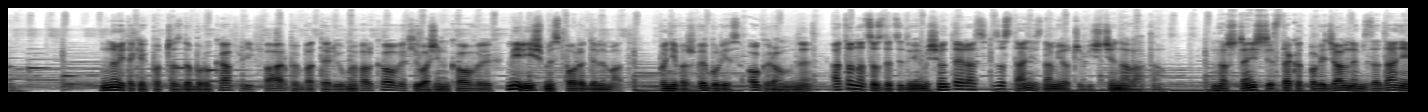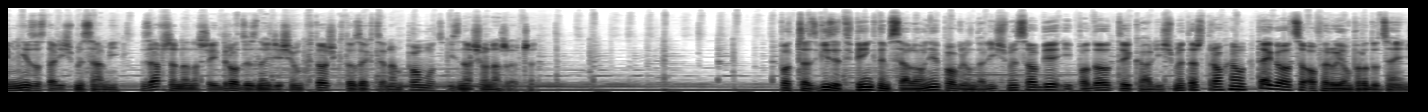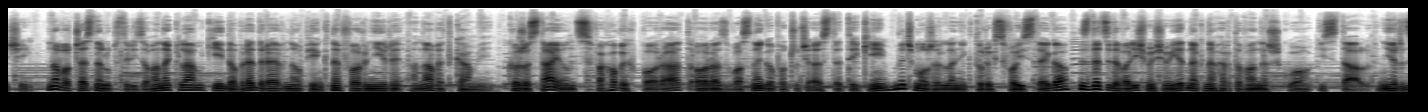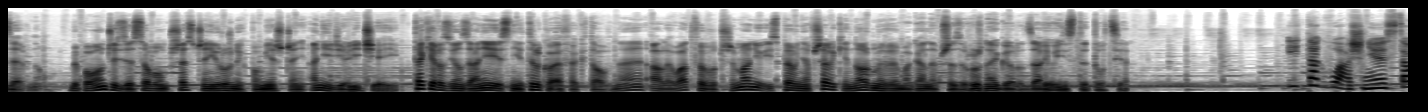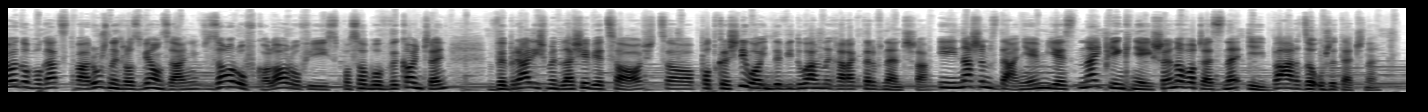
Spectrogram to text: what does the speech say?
No i tak jak podczas doboru kafli, farb, baterii umywalkowych i łazienkowych, mieliśmy spore dylematy, ponieważ wybór jest ogromny, a to na co zdecydujemy się teraz, zostanie z nami oczywiście na lata. Na szczęście z tak odpowiedzialnym zadaniem nie zostaliśmy sami. Zawsze na naszej drodze znajdzie się ktoś, kto zechce nam pomóc i zna się na rzeczy. Podczas wizyt w pięknym salonie pooglądaliśmy sobie i podotykaliśmy też trochę tego, co oferują producenci. Nowoczesne lub stylizowane klamki, dobre drewno, piękne forniry, a nawet kamień. Korzystając z fachowych porad oraz własnego poczucia estetyki, być może dla niektórych swoistego, zdecydowaliśmy się jednak na hartowane szkło i stal, nierdzewną, by połączyć ze sobą przestrzeń różnych pomieszczeń, a nie dzielić jej. Takie rozwiązanie jest nie tylko efektowne, ale łatwe w utrzymaniu i spełnia wszelkie normy wymagane przez różnego rodzaju instytucje. I tak właśnie z całego bogactwa różnych rozwiązań, wzorów, kolorów i sposobów wykończeń wybraliśmy dla siebie coś, co podkreśliło indywidualny charakter wnętrza i naszym zdaniem jest najpiękniejsze, nowoczesne i bardzo użyteczne.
